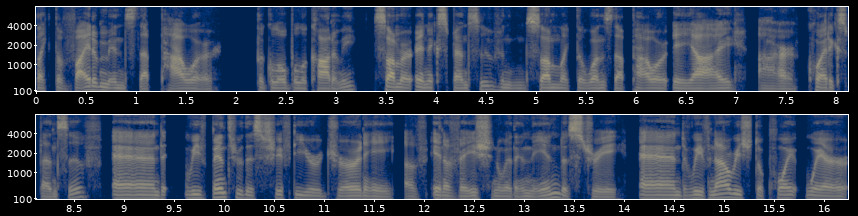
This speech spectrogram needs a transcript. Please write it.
like the vitamins that power the global economy. Some are inexpensive, and some, like the ones that power AI, are quite expensive. And we've been through this 50 year journey of innovation within the industry. And we've now reached a point where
